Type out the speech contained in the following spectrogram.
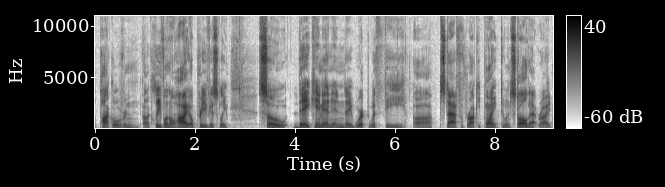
a park over in uh, Cleveland, Ohio previously. So they came in and they worked with the uh, staff of Rocky Point to install that ride.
